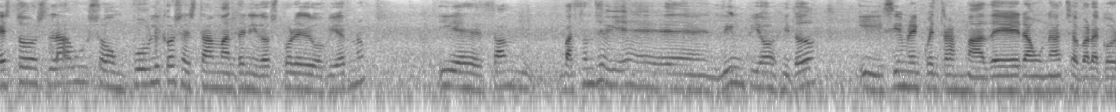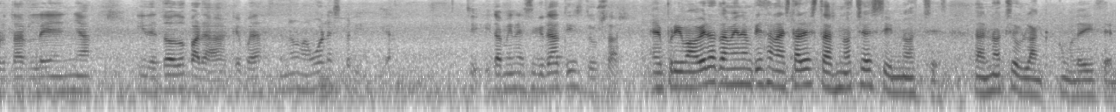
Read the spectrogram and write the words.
Estos lagos son públicos, están mantenidos por el gobierno y están bastante bien limpios y todo y siempre encuentras madera, un hacha para cortar leña y de todo para que puedas tener una buena experiencia. y también es gratis de usar. En primavera también empiezan a estar estas noches sin noches, las noches blancas como le dicen.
